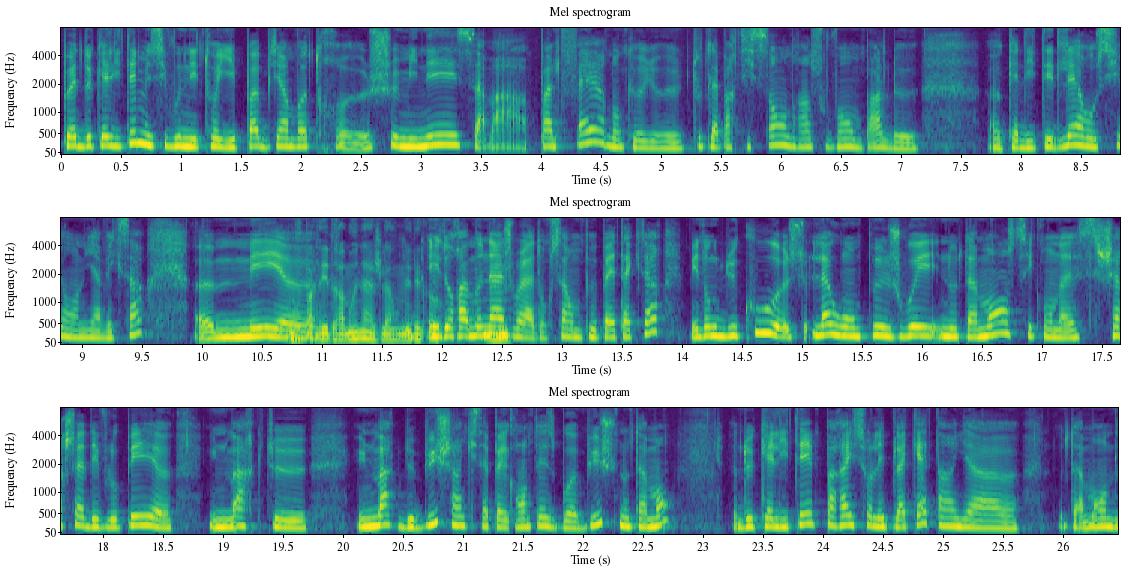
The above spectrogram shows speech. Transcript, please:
peut être de qualité, mais si vous nettoyez pas bien votre cheminée, ça va pas le faire. Donc toute la partie cendre, hein, souvent on parle de qualité de l'air aussi en lien avec ça. Euh, mais vous euh, parlez de ramonage là, on est d'accord. Et de ramonage, mhm. voilà. Donc ça, on peut pas être acteur. Mais donc du coup, là où on peut jouer notamment, c'est qu'on a cherché à développer une marque de, une marque de bûche hein, qui s'appelle Grand S Bois Bûche notamment de qualité. Pareil sur les plaquettes, hein, il y a notamment de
